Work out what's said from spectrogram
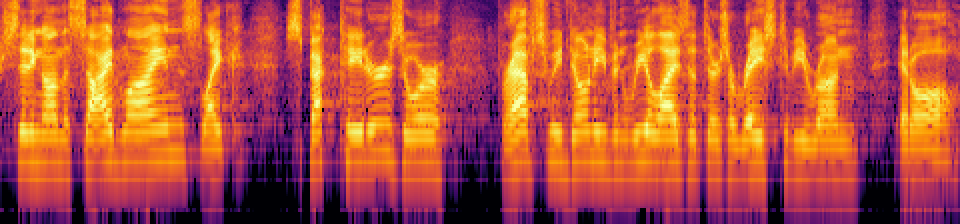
we're sitting on the sidelines like spectators, or perhaps we don't even realize that there's a race to be run at all.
